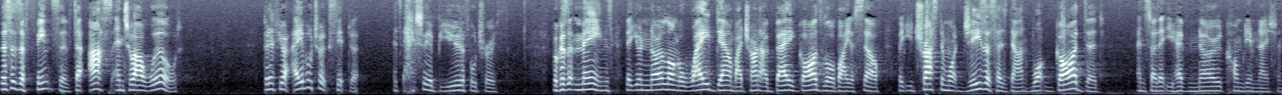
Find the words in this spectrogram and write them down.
This is offensive to us and to our world. But if you're able to accept it, it's actually a beautiful truth. Because it means that you're no longer weighed down by trying to obey God's law by yourself, but you trust in what Jesus has done, what God did, and so that you have no condemnation.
